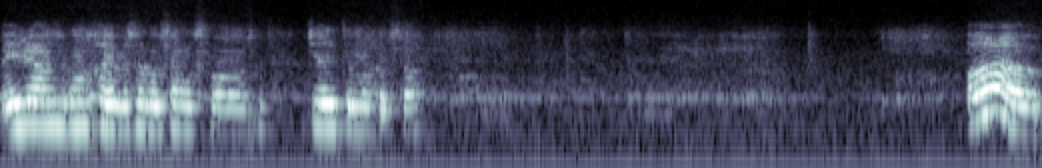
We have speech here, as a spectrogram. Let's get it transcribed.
Mais j'ai un second travail à 55, on se fait un truc directement comme ça. Oh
